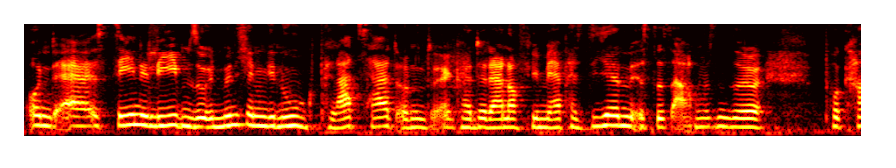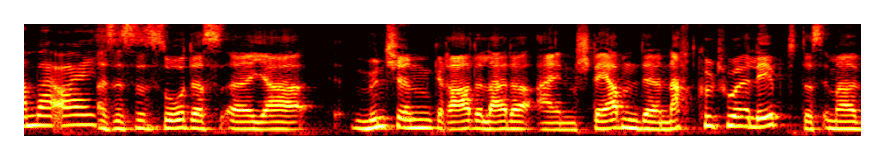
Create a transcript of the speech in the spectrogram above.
und äh, Szene leben so in München genug Platz hat und äh, könnte da noch viel mehr passieren? Ist das auch ein bisschen so Programm bei euch? Also es ist so, dass äh, ja München gerade leider ein Sterben der Nachtkultur erlebt, dass immer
